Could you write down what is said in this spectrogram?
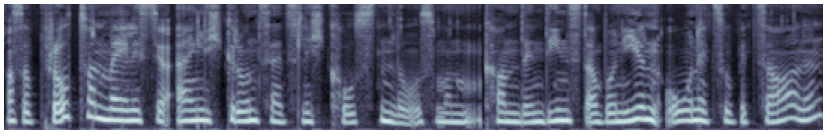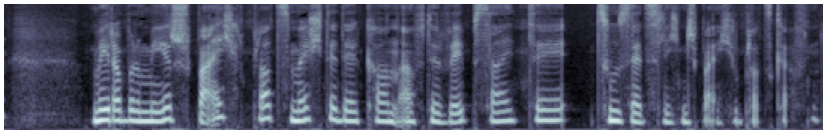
Also Proton Mail ist ja eigentlich grundsätzlich kostenlos. Man kann den Dienst abonnieren, ohne zu bezahlen. Wer aber mehr Speicherplatz möchte, der kann auf der Webseite zusätzlichen Speicherplatz kaufen.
